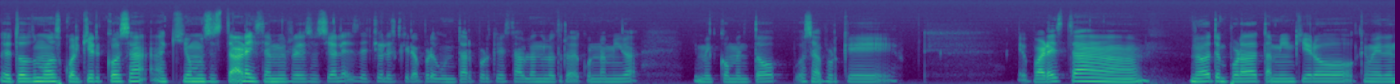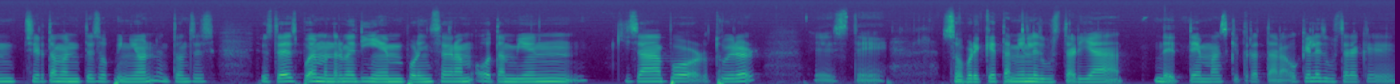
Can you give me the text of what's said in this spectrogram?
de todos modos, cualquier cosa, aquí vamos a estar. Ahí están mis redes sociales. De hecho, les quería preguntar porque estaba hablando el otro día con una amiga y me comentó, o sea, porque eh, para esta nueva temporada también quiero que me den ciertamente su opinión. Entonces, si ustedes pueden mandarme DM por Instagram o también quizá por Twitter, este, sobre qué también les gustaría de temas que tratara o qué les gustaría que,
